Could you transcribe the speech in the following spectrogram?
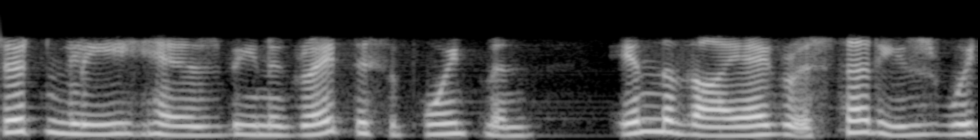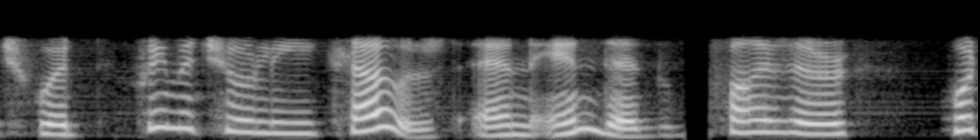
certainly has been a great disappointment in the Viagra studies, which were prematurely closed and ended. Pfizer put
